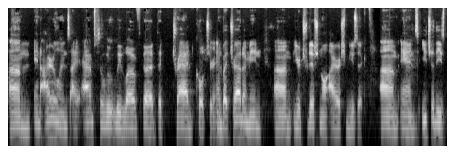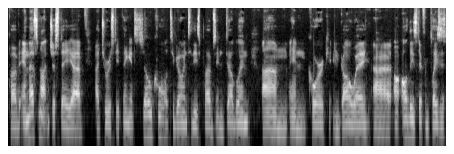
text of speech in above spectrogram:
Um, in Ireland, I absolutely love the the trad culture, and by trad I mean um, your traditional Irish music. Um, and mm. each of these pubs, and that's not just a uh, a touristy thing. It's so cool to go into these pubs in Dublin, um, in Cork, in Galway, uh, all, all these different places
